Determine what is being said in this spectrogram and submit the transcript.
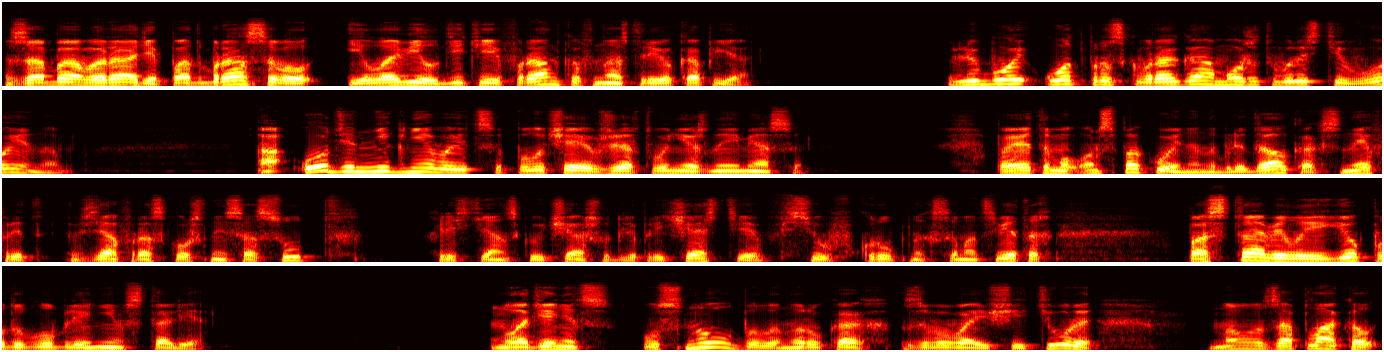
забавы ради подбрасывал и ловил детей франков на острие копья. Любой отпрыск врага может вырасти воином, а Один не гневается, получая в жертву нежное мясо. Поэтому он спокойно наблюдал, как Снефрит, взяв роскошный сосуд, христианскую чашу для причастия, всю в крупных самоцветах, поставила ее под углублением в столе. Младенец уснул было на руках завывающей тюры, но заплакал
